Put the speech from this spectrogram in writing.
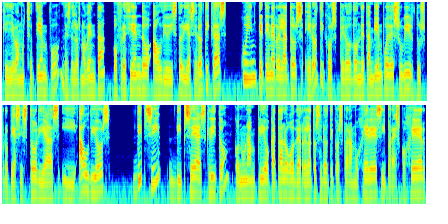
que lleva mucho tiempo, desde los 90, ofreciendo audiohistorias eróticas, Queen, que tiene relatos eróticos, pero donde también puedes subir tus propias historias y audios, Dipsy, Dipsea escrito, con un amplio catálogo de relatos eróticos para mujeres y para escoger,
